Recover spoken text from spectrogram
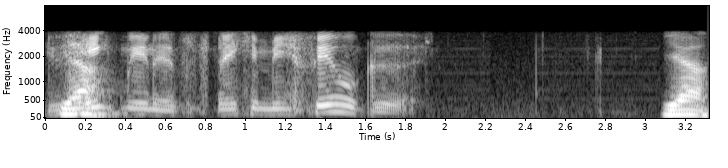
You Yeah. hate me and it's making me feel good. Yeah.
